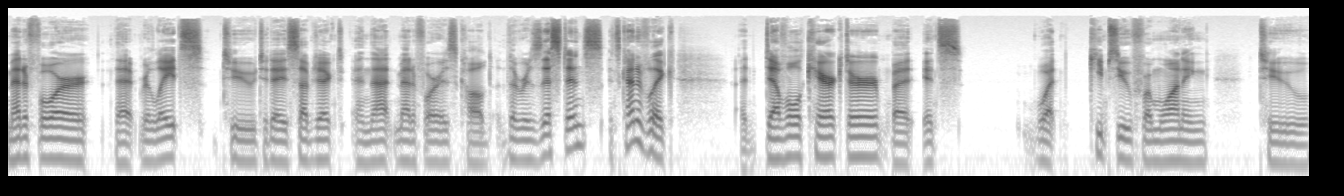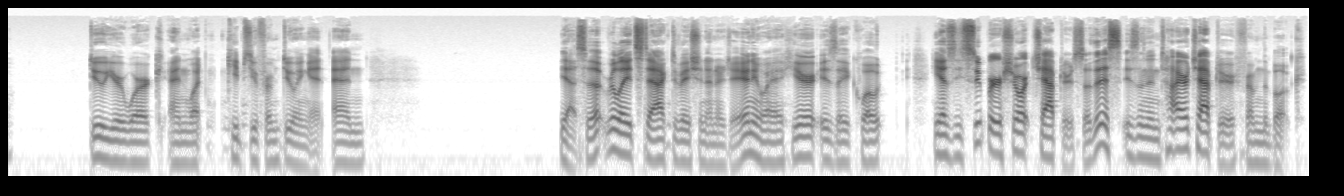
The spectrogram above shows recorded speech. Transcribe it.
metaphor that relates to today's subject, and that metaphor is called the resistance. It's kind of like a devil character, but it's what keeps you from wanting to do your work and what keeps you from doing it. And yeah, so that relates to activation energy. Anyway, here is a quote. He has these super short chapters. So this is an entire chapter from the book.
